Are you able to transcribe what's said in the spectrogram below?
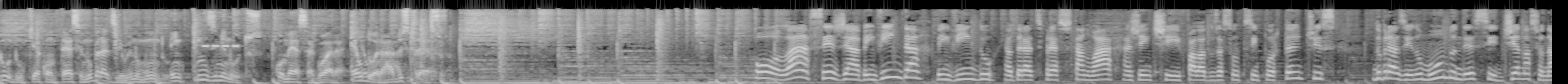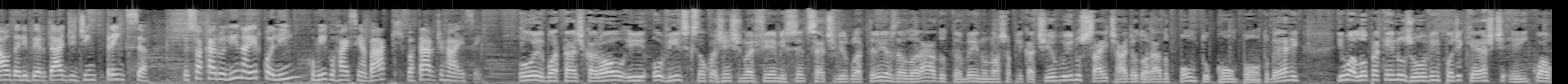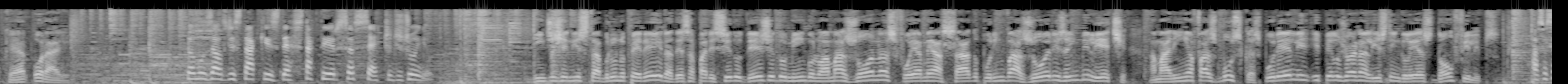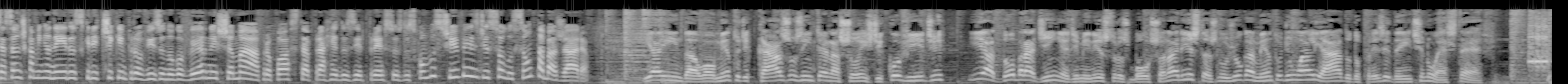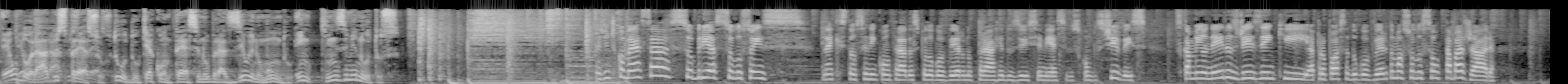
Tudo o que acontece no Brasil e no mundo em 15 minutos. Começa agora Eldorado Expresso. Olá, seja bem-vinda, bem-vindo. Eldorado Expresso está no ar. A gente fala dos assuntos importantes do Brasil e no mundo nesse Dia Nacional da Liberdade de Imprensa. Eu sou a Carolina Ercolim, comigo Raíssen Abac. Boa tarde, Raíssen. Oi, boa tarde, Carol e ouvintes que estão com a gente no FM 107,3 da Eldorado, também no nosso aplicativo e no site radioeldorado.com.br. E um alô para quem nos ouve em podcast em qualquer horário. Vamos aos destaques desta terça, 7 de junho. Indigenista Bruno Pereira, desaparecido desde domingo no Amazonas, foi ameaçado por invasores em bilhete. A Marinha faz buscas por ele e pelo jornalista inglês Don Phillips. A Associação de Caminhoneiros critica improviso no governo e chama a proposta para reduzir preços dos combustíveis de solução tabajara. E ainda o aumento de casos e internações de Covid e a dobradinha de ministros bolsonaristas no julgamento de um aliado do presidente no STF. É o Dourado Expresso. Tudo o que acontece no Brasil e no mundo em 15 minutos. A gente começa sobre as soluções né, que estão sendo encontradas pelo governo para reduzir o ICMS dos combustíveis. Os caminhoneiros dizem que a proposta do governo é uma solução tabajara.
